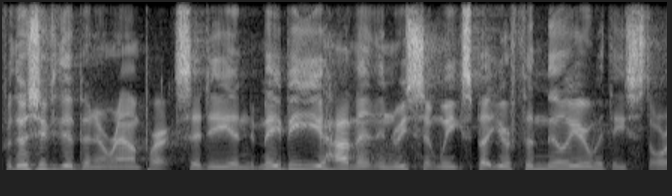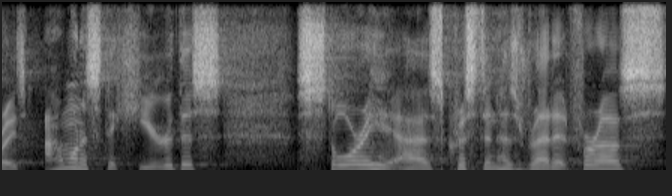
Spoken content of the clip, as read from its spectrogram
for those of you that have been around Park City, and maybe you haven't in recent weeks, but you're familiar with these stories, I want us to hear this story as Kristen has read it for us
